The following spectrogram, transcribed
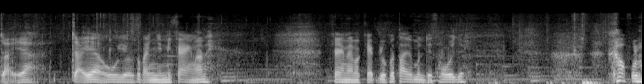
chạy à chạy à? Ui rồi các bạn nhìn cái càng nó này. Càng này mà kẹp vô cái tay mình thì thôi chứ. Khóc luôn.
